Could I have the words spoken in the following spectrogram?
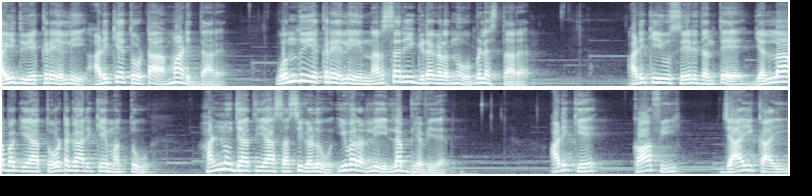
ಐದು ಎಕರೆಯಲ್ಲಿ ಅಡಿಕೆ ತೋಟ ಮಾಡಿದ್ದಾರೆ. ಒಂದು ಎಕರೆಯಲ್ಲಿ ನರ್ಸರಿ ಗಿಡಗಳನ್ನು ಬೆಳೆಸ್ತಾರೆ. ಅಡಿಕೆಯು ಸೇರಿದಂತೆ ಎಲ್ಲ ಬಗೆಯ ತೋಟಗಾರಿಕೆ ಮತ್ತು ಹಣ್ಣು ಜಾತಿಯ ಸಸಿಗಳು ಇವರಲ್ಲಿ ಲಭ್ಯವಿದೆ. ಅಡಿಕೆ, ಕಾಫಿ, ಜಾಯಿಕಾಯಿ,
